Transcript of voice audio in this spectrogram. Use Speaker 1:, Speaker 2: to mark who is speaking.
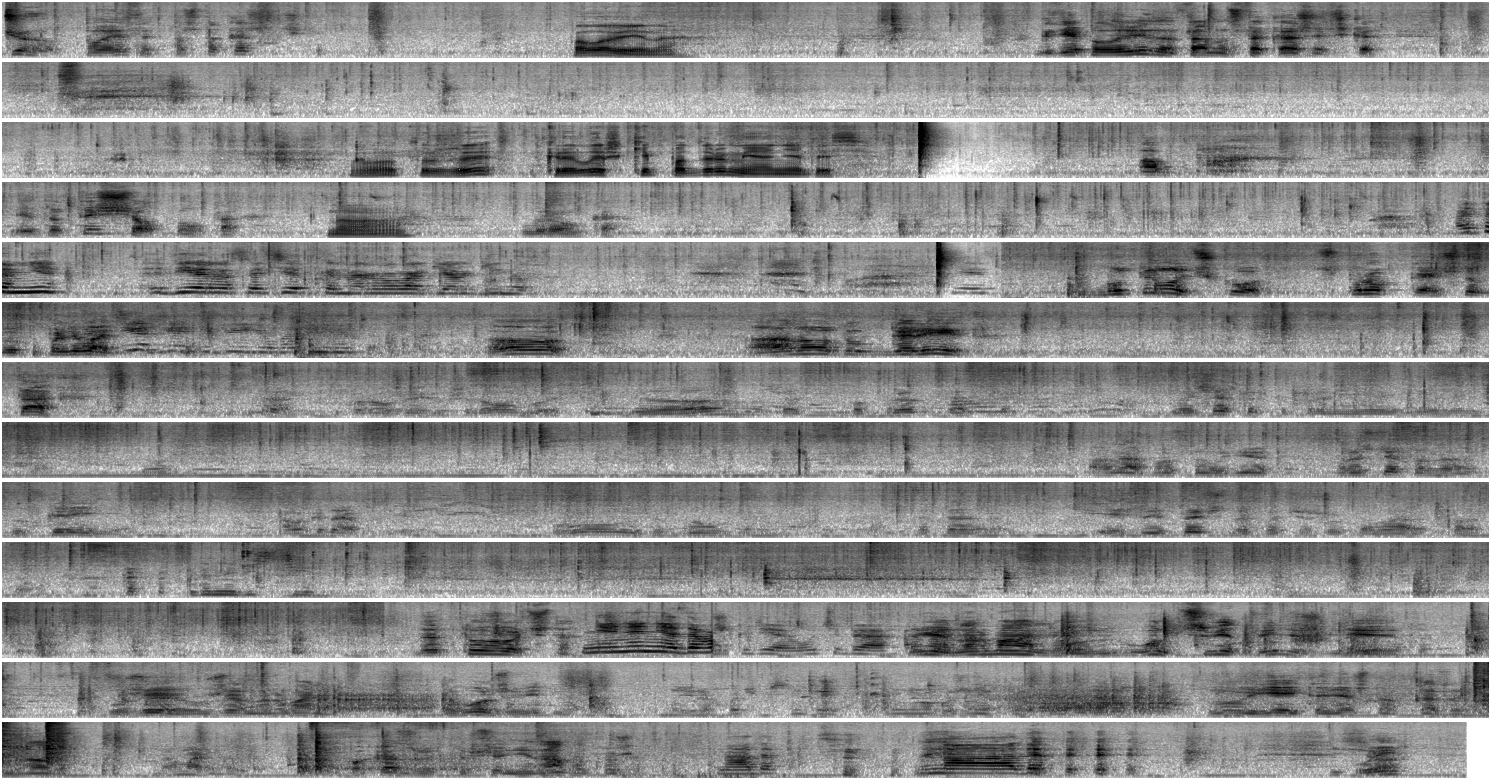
Speaker 1: Че, по этой, по стакашечке?
Speaker 2: Половина.
Speaker 1: Где половина, там и стакашечка.
Speaker 2: Вот уже крылышки подрумянились.
Speaker 1: Ап. Это ты щелкнул так
Speaker 2: Да.
Speaker 1: громко?
Speaker 3: Это мне Вера, соседка, нарвала георгинов. Есть.
Speaker 1: Бутылочку с пробкой, чтобы поливать.
Speaker 3: Дед, я тебе ее возьму.
Speaker 1: О, оно тут горит. Так.
Speaker 4: Да, скоро уже лучше дома будет.
Speaker 1: Да, сейчас попрет как-то. Мы сейчас только про нее и говорили. Да. Да. Она просто у нее растет она с ускорением.
Speaker 4: А вы когда ее посадили?
Speaker 1: О, это долго. Это, если точно хочешь, у Тамары спрашивать.
Speaker 3: Да навести.
Speaker 1: Да точно.
Speaker 5: Не-не-не, давай. Где? У тебя.
Speaker 1: Не, нормально он. Вон цвет, видишь, где это? Уже, уже нормально. Да вон же видно.
Speaker 4: Ну, Юля хочет посмотреть. Я не могу же не открыть.
Speaker 1: Ну, ей, конечно, отказывать не надо.
Speaker 4: Нормально.
Speaker 1: Показывать-то все не надо тоже.
Speaker 5: Надо. Надо.
Speaker 4: И
Speaker 1: Ой.
Speaker 4: все.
